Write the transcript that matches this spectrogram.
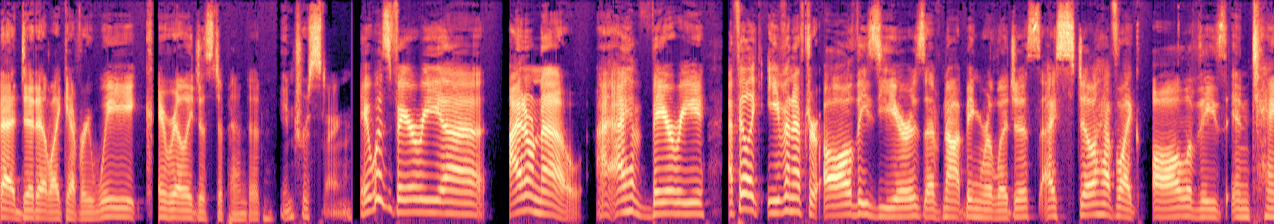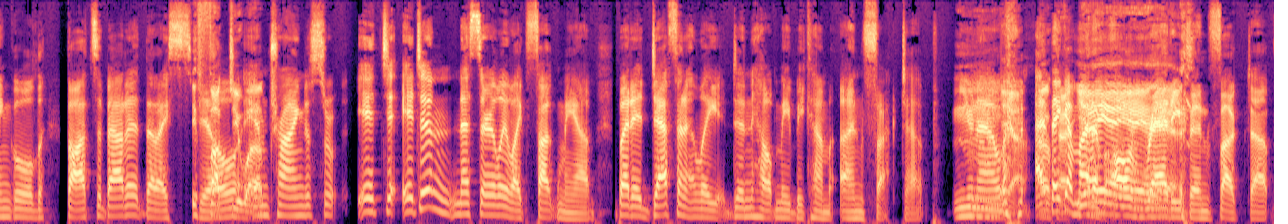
that did it like every week. It really just depended. Interesting. It was very uh I don't know. I, I have very I feel like even after all these years of not being religious, I still have like all of these entangled thoughts about it that I still you up. am trying to sort. It it didn't necessarily like fuck me up, but it definitely didn't help me become unfucked up. You Mm, know, yeah. I think. I might Yeah, have yeah, already been fucked up,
